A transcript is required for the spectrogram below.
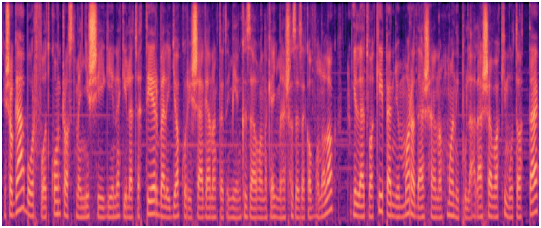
és a Gábor folt kontraszt mennyiségének, illetve térbeli gyakoriságának, tehát hogy milyen közel vannak egymáshoz ezek a vonalak, illetve a képernyő maradásának manipulálásával kimutatták,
